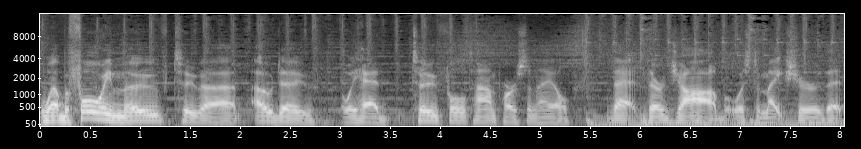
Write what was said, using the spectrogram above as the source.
Well, before we moved to uh, Odoo, we had two full-time personnel that their job was to make sure that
